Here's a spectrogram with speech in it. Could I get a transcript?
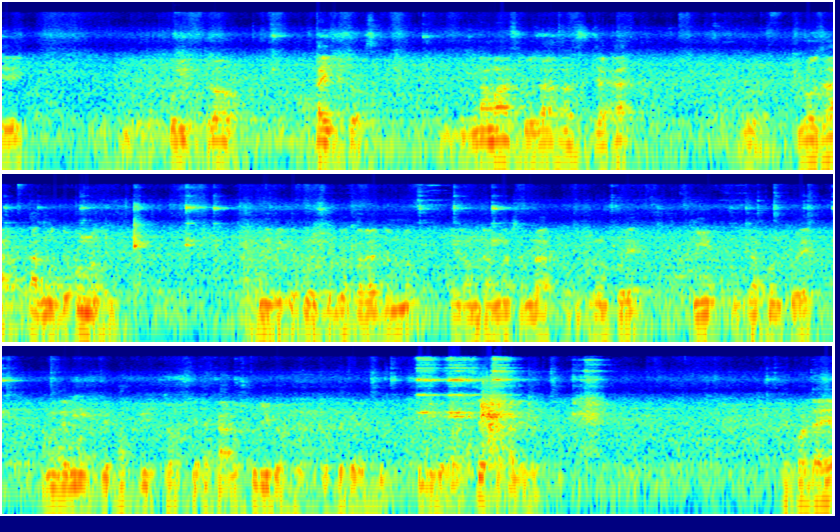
যে পবিত্র দায়িত্ব, নামাজ, রোজা, হজ জাকাত রোজা তার মধ্যে অন্যতম। নিজেকে পরিশুদ্ধ করার জন্য এই রমজান মাস আমরা অতিক্রম করে, ঈদ উদযাপন করে আমাদের মধ্যে ভাতৃত্ব, সেটাকে আরও সুদৃঢ় করতে পেরেছি, সুদৃঢ় করার চেষ্টা চালিয়ে যাচ্ছি। এ পর্যায়ে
